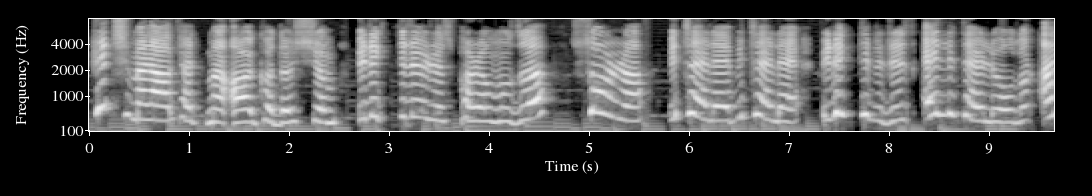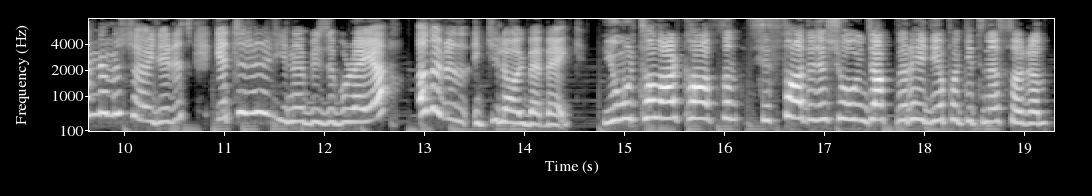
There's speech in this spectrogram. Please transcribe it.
Hiç merak etme arkadaşım. Biriktiririz paramızı. Sonra bir TL bir TL biriktiririz. 50 TL olur. Anneme söyleriz. Getirir yine bizi buraya. Alırız iki lol bebek. Yumurtalar kalsın. Siz sadece şu oyuncakları hediye paketine sarın.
